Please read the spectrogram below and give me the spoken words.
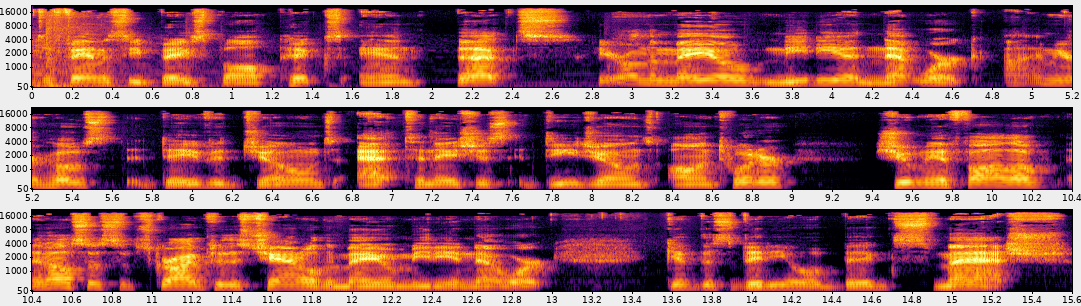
to Fantasy Baseball Picks and Bets here on the Mayo Media Network. I'm your host, David Jones at Tenacious D Jones on Twitter. Shoot me a follow and also subscribe to this channel, the Mayo Media Network. Give this video a big smash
